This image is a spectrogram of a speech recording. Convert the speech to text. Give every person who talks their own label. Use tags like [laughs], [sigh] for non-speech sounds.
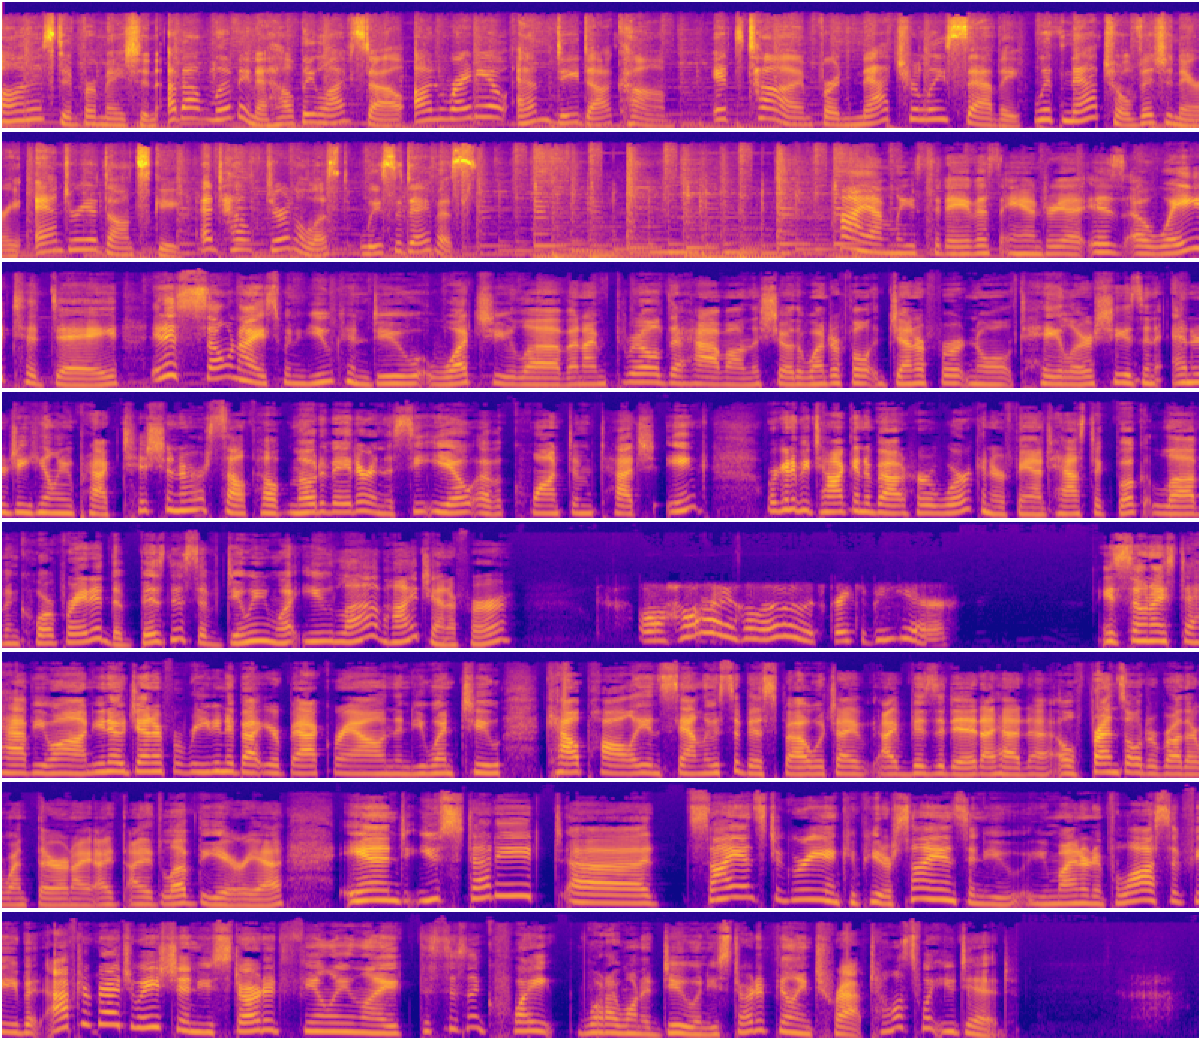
Speaker 1: Honest information about living a healthy lifestyle on RadioMD.com. It's time for Naturally Savvy with natural visionary Andrea Donsky and health journalist Lisa Davis.
Speaker 2: Hi, I'm Lisa Davis. Andrea is away today. It is so nice when you can do what you love, and I'm thrilled to have on the show the wonderful Jennifer Noel Taylor. She is an energy healing practitioner, self help motivator, and the CEO of Quantum Touch Inc. We're going to be talking about her work and her fantastic book, Love Incorporated The Business of Doing What You Love. Hi, Jennifer.
Speaker 3: Oh, hi. Hello. It's great to be here.
Speaker 2: It's so nice to have you on. You know, Jennifer, reading about your background, and you went to Cal Poly in San Luis Obispo, which I, I visited. I had a, a friend's older brother went there, and I, I, I loved the area. And you studied uh, science degree in computer science, and you you minored in philosophy. But after graduation, you started feeling like this isn't quite what I want to do, and you started feeling trapped. Tell us what you did.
